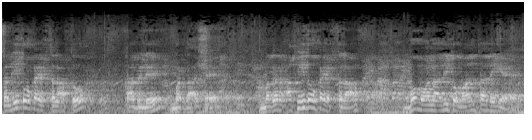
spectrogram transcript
سلیقوں کا اختلاف تو قابل برداشت ہے۔ مگر عقیدوں کا اختلاف، وہ مولا علی کو مانتا نہیں ہے۔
